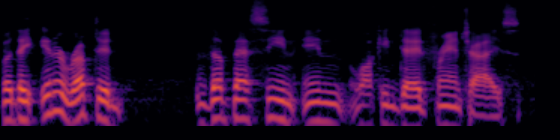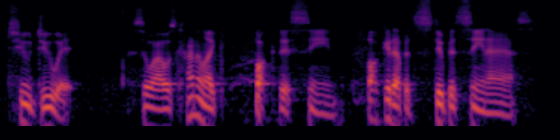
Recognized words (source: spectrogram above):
But they interrupted the best scene in Walking Dead franchise to do it. So I was kind of like, fuck this scene. Fuck it up, it's stupid scene ass.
